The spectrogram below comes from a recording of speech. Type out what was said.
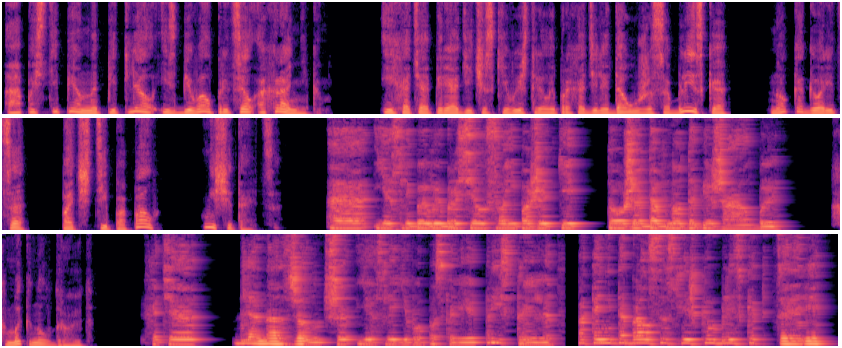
а постепенно петлял и сбивал прицел охранникам. И хотя периодически выстрелы проходили до ужаса близко, но, как говорится, почти попал, не считается. «А если бы выбросил свои пожитки, то уже давно добежал бы», — хмыкнул дроид. «Хотя для нас же лучше, если его поскорее пристрелят, пока не добрался слишком близко к цели.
